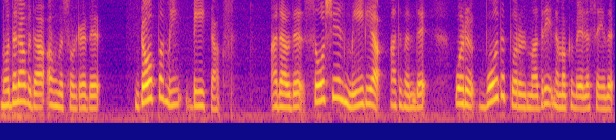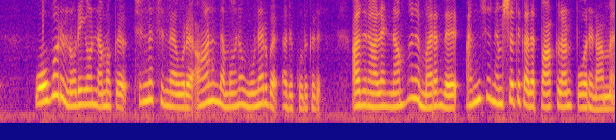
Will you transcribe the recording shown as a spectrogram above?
முதலாவதாக அவங்க சொல்கிறது டோப்பமின் டீடாக்ஸ் அதாவது சோஷியல் மீடியா அது வந்து ஒரு போதைப் பொருள் மாதிரி நமக்கு வேலை செய்யுது. ஒவ்வொரு நொடியும் நமக்கு சின்ன சின்ன ஒரு ஆனந்தமான உணர்வை அது கொடுக்குது. அதனால நம்மளை மறந்து அஞ்சு நிமிஷத்துக்கு அதை பார்க்கலான்னு போகிற நாம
